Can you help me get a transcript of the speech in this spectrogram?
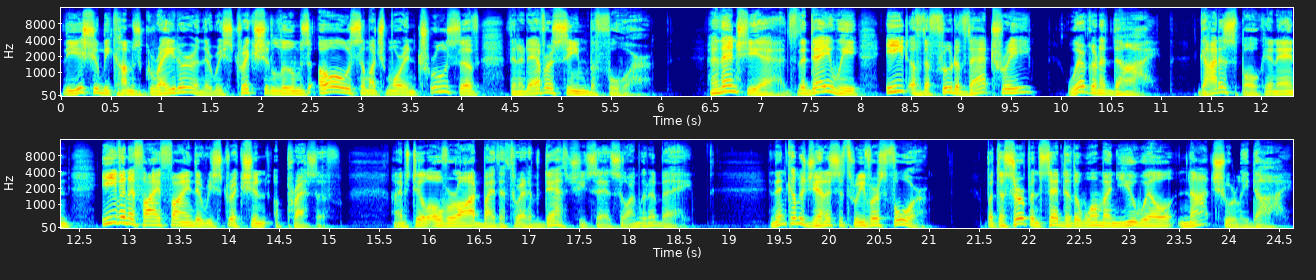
the issue becomes greater and the restriction looms oh so much more intrusive than it ever seemed before. And then she adds, The day we eat of the fruit of that tree, we're going to die. God has spoken, and even if I find the restriction oppressive, I'm still overawed by the threat of death, she says, so I'm going to obey. And then comes Genesis 3, verse 4. But the serpent said to the woman, You will not surely die.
